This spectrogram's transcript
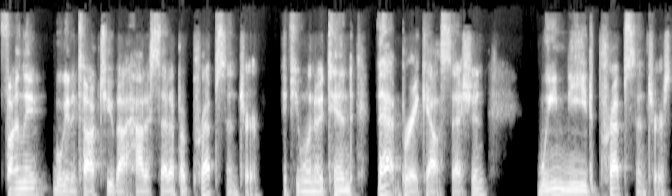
Finally, we're going to talk to you about how to set up a prep center. If you want to attend that breakout session, we need prep centers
